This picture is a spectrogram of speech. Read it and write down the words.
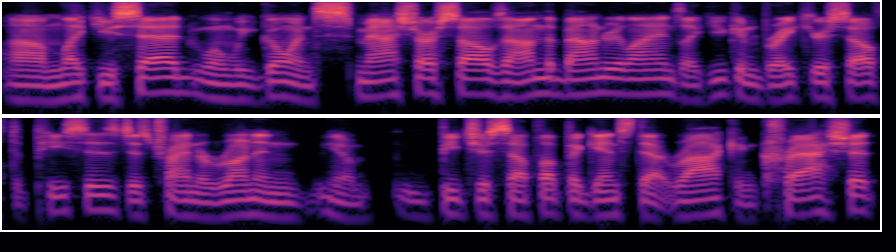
Um, like you said, when we go and smash ourselves on the boundary lines, like you can break yourself to pieces just trying to run and you know beat yourself up against that rock and crash it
